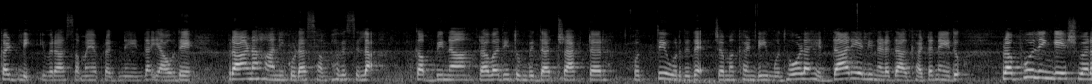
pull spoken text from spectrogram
ಕಡ್ಲಿ ಇವರ ಸಮಯ ಪ್ರಜ್ಞೆಯಿಂದ ಯಾವುದೇ ಪ್ರಾಣಹಾನಿ ಕೂಡ ಸಂಭವಿಸಿಲ್ಲ. ಕಬ್ಬಿನ ರವದಿ ತುಂಬಿದ್ದ ಟ್ರ್ಯಾಕ್ಟರ್ ಹೊತ್ತಿ ಉರಿದಿದೆ. ಜಮಖಂಡಿ ಮುಧೋಳ ಹೆದ್ದಾರಿಯಲ್ಲಿ ನಡೆದ ಘಟನೆ ಇದು. ಪ್ರಭುಲಿಂಗೇಶ್ವರ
